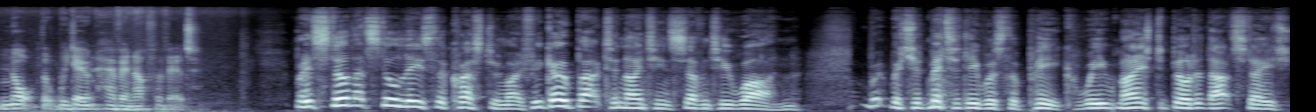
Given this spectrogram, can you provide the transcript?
not that we don't have enough of it. But it still that still leaves the question, right? If we go back to 1971, which admittedly was the peak, we managed to build at that stage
